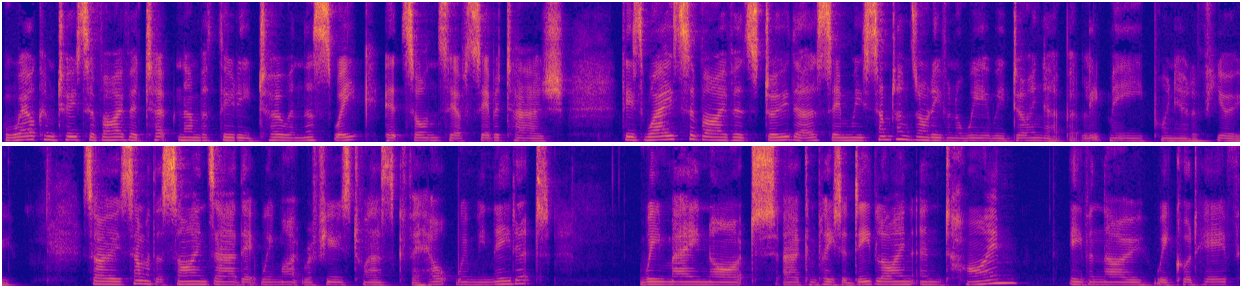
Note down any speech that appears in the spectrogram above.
Welcome to Survivor tip number 32, and this week it's on self sabotage. There's ways survivors do this, and we're sometimes not even aware we're doing it, but let me point out a few. So, some of the signs are that we might refuse to ask for help when we need it. We may not uh, complete a deadline in time, even though we could have.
